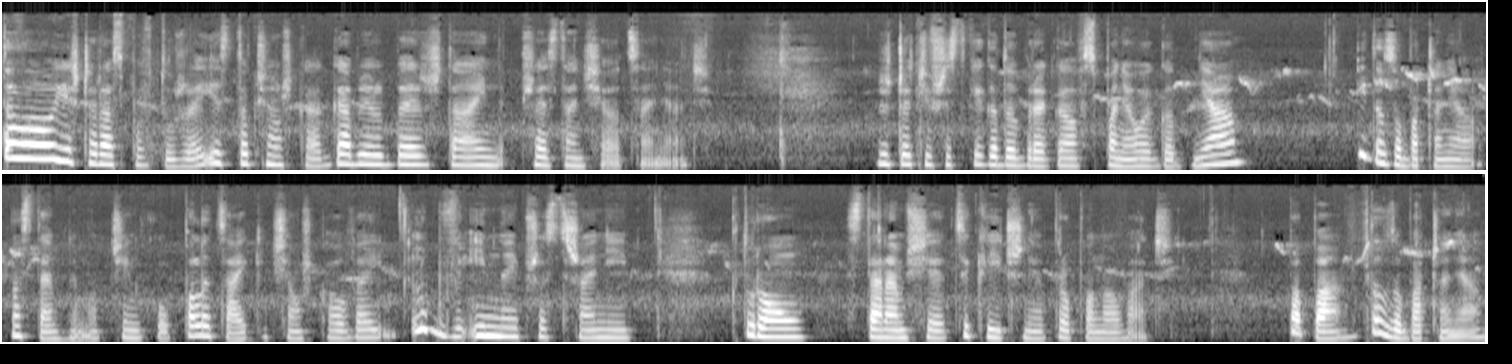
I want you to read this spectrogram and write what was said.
to jeszcze raz powtórzę. Jest to książka Gabriel Bernstein. Przestań się oceniać. Życzę Ci wszystkiego dobrego, wspaniałego dnia i do zobaczenia w następnym odcinku polecajki książkowej lub w innej przestrzeni, którą staram się cyklicznie proponować. Papa, do zobaczenia.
